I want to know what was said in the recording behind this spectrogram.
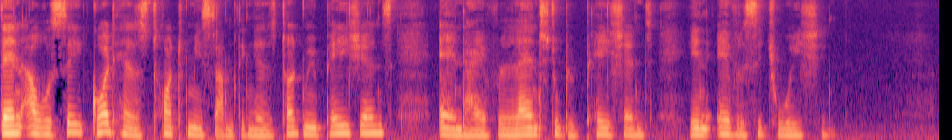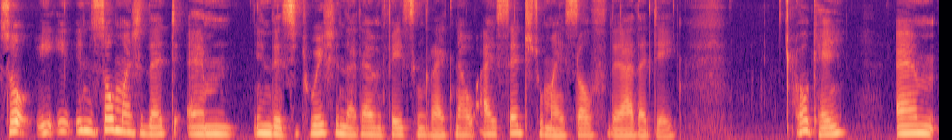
then i will say god has taught me something has taught me patience and i've learned to be patient in every situation. So in so much that um in the situation that i'm facing right now i said to myself the other day okay um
